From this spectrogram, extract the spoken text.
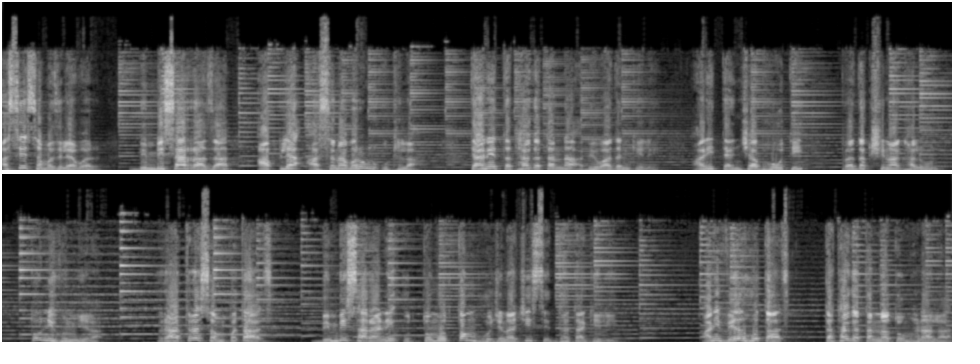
असे समजल्यावर बिंबिसार राजा आपल्या आसनावरून उठला. त्याने तथागतांना अभिवादन केले आणि त्यांच्या भोवती प्रदक्षिणा घालून तो निघून गेला. रात्र संपताच बिंबिसाराने उत्तमोत्तम भोजनाची सिद्धता केली. आणि वेळ होताच तथागतांना तो म्हणाला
